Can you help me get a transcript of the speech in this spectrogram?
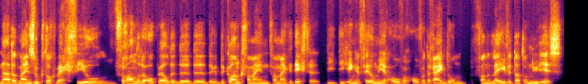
nadat mijn zoektocht wegviel, veranderde ook wel de, de, de, de, de klank van mijn, van mijn gedichten. Die, die gingen veel meer over, over de rijkdom van het leven dat er nu is.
